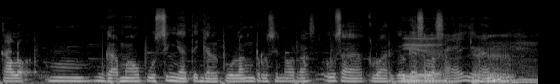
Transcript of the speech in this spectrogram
Kalau mm, nggak mau pusing ya tinggal pulang terusin oras usaha keluarga udah Iya. selesai, ya kan? Hmm.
